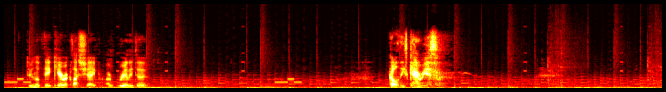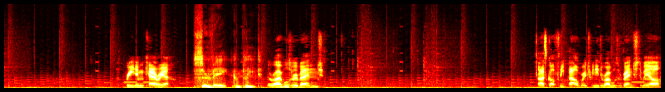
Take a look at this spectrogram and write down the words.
I do love the Akira class shape. I really do. Got all these carriers. Freedom Carrier. Survey complete. The Rival's Revenge. That's got a fleet battle bridge. We need the Rival's Revenge to be our.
